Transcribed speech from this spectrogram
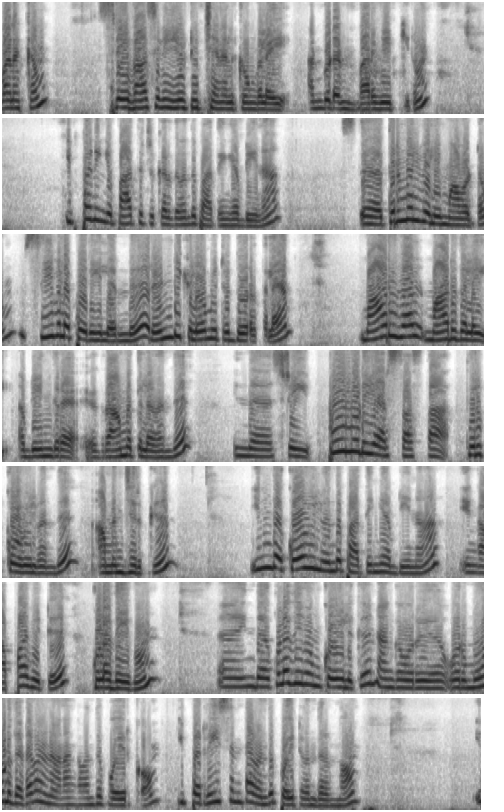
வணக்கம். ஸ்ரீ வாசவி யூடியூப் சேனலுக்கு உங்களை அன்புடன் வரவேற்கிறோம். இப்போ நீங்கள் பார்த்துட்டு இருக்கிறது வந்து பார்த்தீங்க அப்படின்னா திருநெல்வேலி மாவட்டம் சீவலப்பேரியிலிருந்து ரெண்டு கிலோமீட்டர் தூரத்தில் மாறுதல் மாறுதலை அப்படிங்கிற கிராமத்தில் வந்து இந்த ஸ்ரீ பூனுடையார் சஸ்தா திருக்கோவில் வந்து அமைஞ்சிருக்கு. இந்த கோவில் வந்து பார்த்தீங்க அப்படின்னா எங்கள் அப்பா வீட்டு குலதெய்வம். இந்த குலதெய்வம் கோயிலுக்கு நாங்க ஒரு ஒரு மூணு தடவை நாங்க வந்து போயிருக்கோம். இப்ப ரீசெண்டா வந்து போயிட்டு வந்திருந்தோம்.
